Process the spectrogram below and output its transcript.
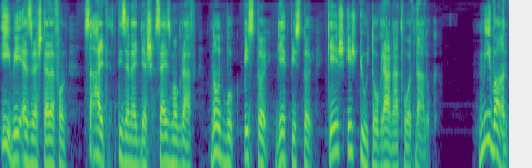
IV ezres telefon, Side 11-es szeizmográf, notebook, pisztoly, géppisztoly, kés és gyújtógránát volt náluk. – Mi van?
